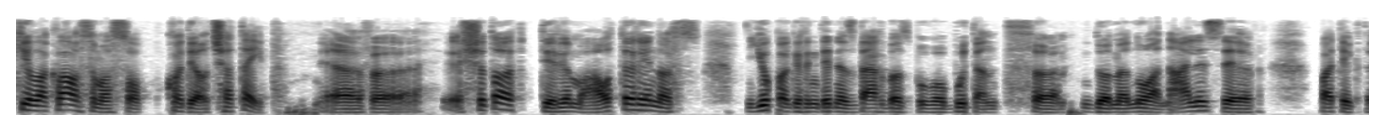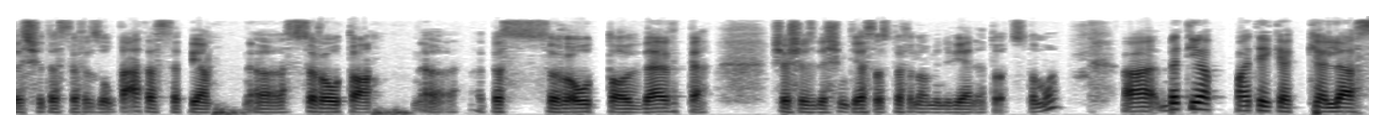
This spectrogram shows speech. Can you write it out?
kyla klausimas, o kodėl čia taip? Ir e, šito tyrimo autoriai, nors jų pagrindinis darbas buvo būtent e, duomenų analizė ir pateiktas šitas rezultatas apie e, srauto, apie srauto vertę 60 astronominių vienetų atstumu, bet jie pateikė kelias,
